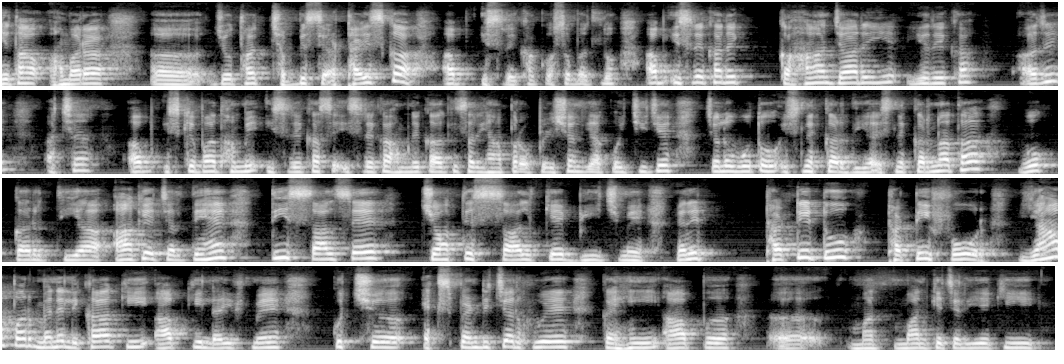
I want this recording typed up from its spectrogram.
ये था हमारा जो था 26 से 28 का। अब इस रेखा को समझ लो। अब इस रेखा ने कहाँ जा रही है ये रेखा? अरे अच्छा अब इसके बाद हमें इस रेखा से इस रेखा, हमने कहा कि सर यहाँ पर ऑपरेशन या कोई चीज़ें, चलो वो तो इसने कर दिया। इसने करना था, वो कर दिया। आगे चलते हैं। तीस साल से चौंतीस साल के बीच में, यानी थर्टी टू थर्टी फोर यहाँ पर मैंने लिखा कि आपकी लाइफ में कुछ एक्सपेंडिचर हुए, कहीं आप मान के चलिए कि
